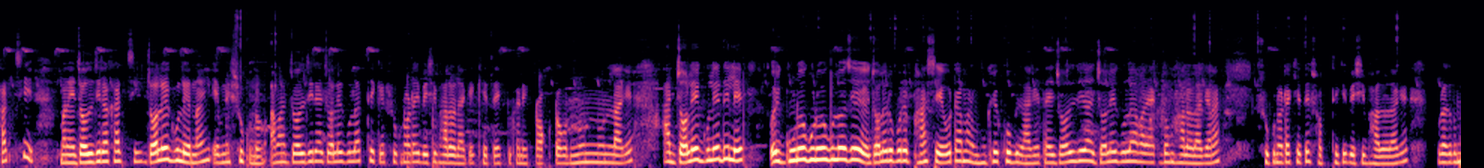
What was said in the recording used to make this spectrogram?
খাচ্ছি মানে জলজিরা খাচ্ছি। জলে গুলে নয়, এমনি শুকনো। আমার জলজিরা, জলে গুলার থেকে শুকনোটাই বেশি ভালো লাগে খেতে, একটুখানি টক টক, নুন নুন লাগে। আর জলে গুলে দিলে ওই গুঁড়ো গুঁড়োগুলো যে জলের উপরে ভাসে, ওটা আমার মুখে খুব লাগে। তাই জলজিরা, জলে গুলো আমার একদম ভালো লাগে না। শুকনোটা খেতে সব থেকে বেশি ভালো লাগে। পুরো একদম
